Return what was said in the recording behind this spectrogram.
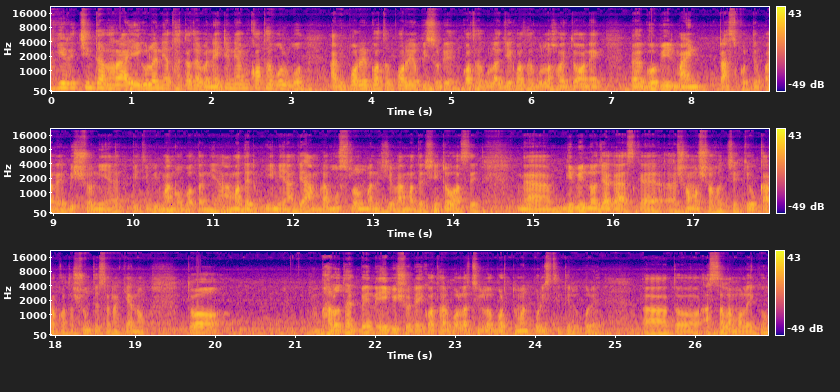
আগের চিন্তাধারা এগুলো নিয়ে থাকা যাবে না। এটা নিয়ে আমি কথা বলব। আমি পরের কথা, পরের এপিসোডে কথাগুলো, যে কথাগুলো হয়তো অনেক গভীর মাইন্ড টাচ করতে পারে বিশ্ব নিয়ে, পৃথিবীর মানবতা নিয়ে, আমাদের ই নিয়ে, যে আমরা মুসলমান হিসেবে আমাদের সেটাও আছে। বিভিন্ন জায়গায় আজকে সমস্যা হচ্ছে, কেউ কারও কথা শুনতেছে না কেন? তো ভালো থাকবেন, এই বিষয়টাই কথা বলা ছিল বর্তমান পরিস্থিতির উপরে। তো আসসালামু আলাইকুম।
